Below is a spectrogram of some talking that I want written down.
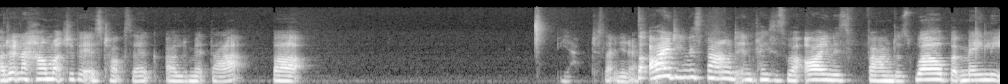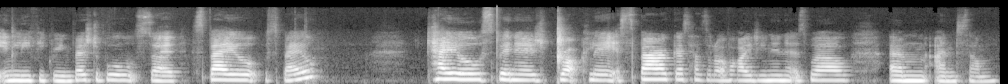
I don't know how much of it is toxic, I'll admit that, but yeah, just letting you know. The iodine is found in places where iron is found as well, but mainly in leafy green vegetables. So spale, spale? Kale, spinach, broccoli, asparagus has a lot of iodine in it as well, um, and some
